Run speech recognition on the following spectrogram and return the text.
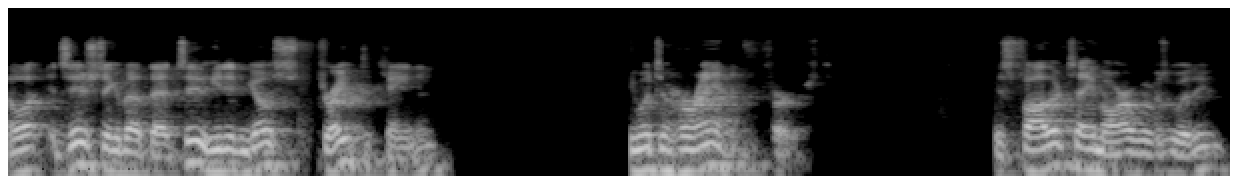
Now, what's interesting about that too, he didn't go straight to Canaan. He went to Haran first. His father Tamar was with him,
